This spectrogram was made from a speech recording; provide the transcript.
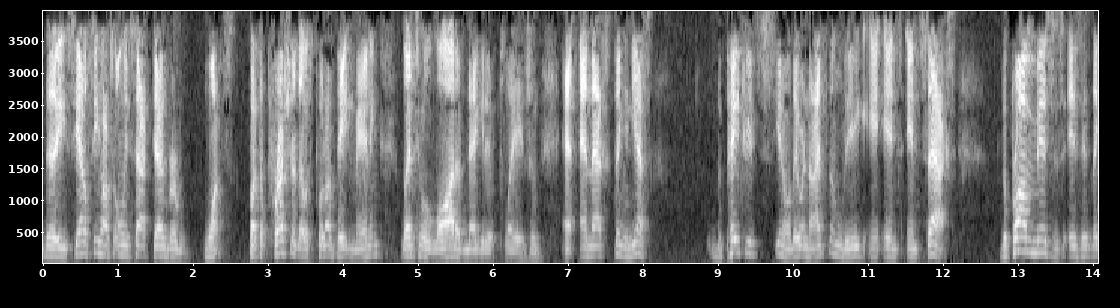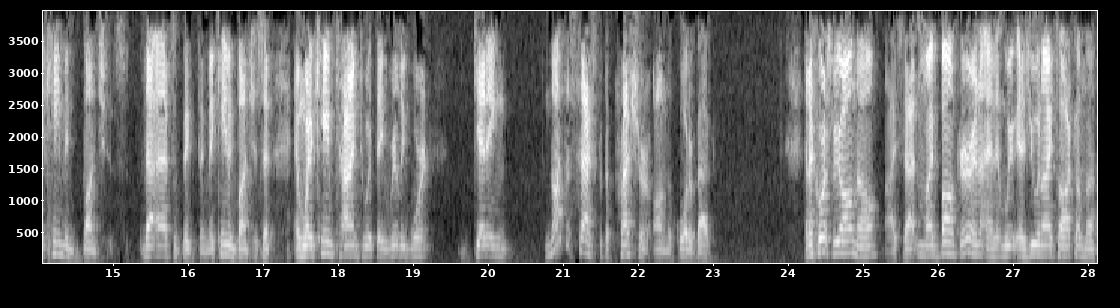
the Seattle Seahawks only sacked Denver once, but the pressure that was put on Peyton Manning led to a lot of negative plays, and and, and that's the thing. And yes, the Patriots, you know, they were ninth in the league in in, in sacks. The problem is, is, is they came in bunches. That, that's a big thing. They came in bunches, and, and when it came time to it, they really weren't getting not the sacks, but the pressure on the quarterback. And of course, we all know I sat in my bunker, and and we, as you and I talked on the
